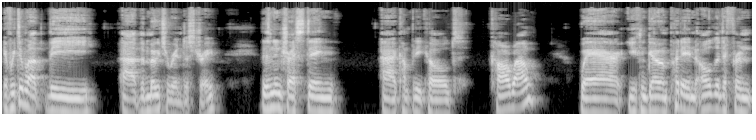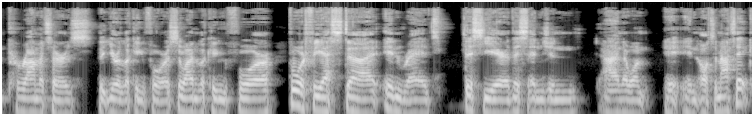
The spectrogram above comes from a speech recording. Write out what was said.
if we talk about the uh, the motor industry, there's an interesting uh, company called CarWow where you can go and put in all the different parameters that you're looking for. So I'm looking for Ford Fiesta in red this year, this engine, and I want it in automatic.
